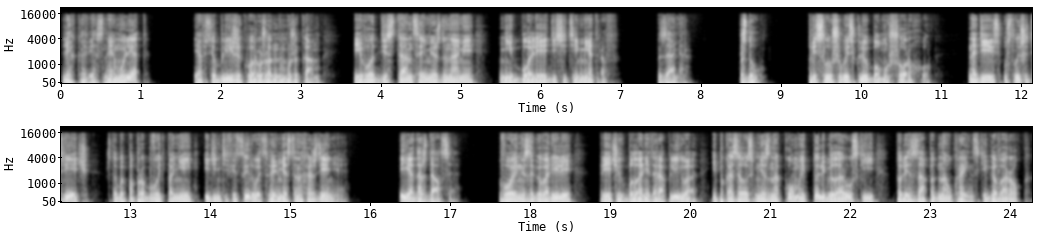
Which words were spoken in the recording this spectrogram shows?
легковесный амулет. Я все ближе к вооруженным мужикам, и вот дистанция между нами не более десяти метров. Замер. Жду. Прислушиваясь к любому шороху. Надеюсь услышать речь, чтобы попробовать по ней идентифицировать свое местонахождение. И я дождался. Воины заговорили, речь их была нетороплива и показалась мне знакомой то ли белорусский, то ли западноукраинский говорок.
